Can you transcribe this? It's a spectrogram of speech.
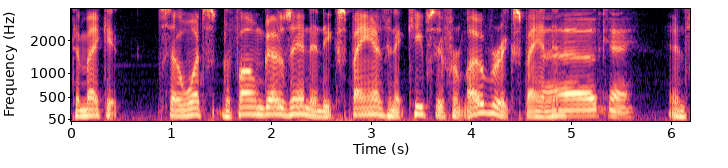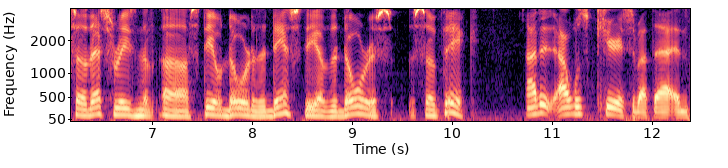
to make it so once the foam goes in, it expands and it keeps it from over expanding. Okay. And so that's the reason the uh, steel door to the density of the door is so thick. I did. I was curious about that, and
